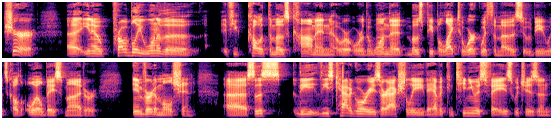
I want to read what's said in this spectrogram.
Sure. Uh, you know, probably one of the, if you call it the most common or, or the one that most people like to work with the most, it would be what's called oil based mud or invert emulsion. Uh, so this the these categories are actually they have a continuous phase, which is an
